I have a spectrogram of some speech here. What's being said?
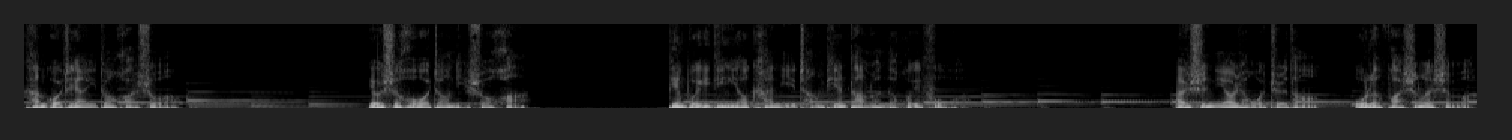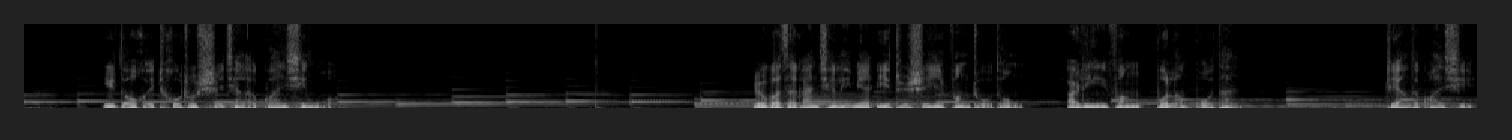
看过这样一段话，说：有时候我找你说话，并不一定要看你长篇大论的回复我，而是你要让我知道。无论发生了什么，你都会抽出时间来关心我。如果在感情里面一直是一方主动，而另一方不冷不淡，这样的关系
